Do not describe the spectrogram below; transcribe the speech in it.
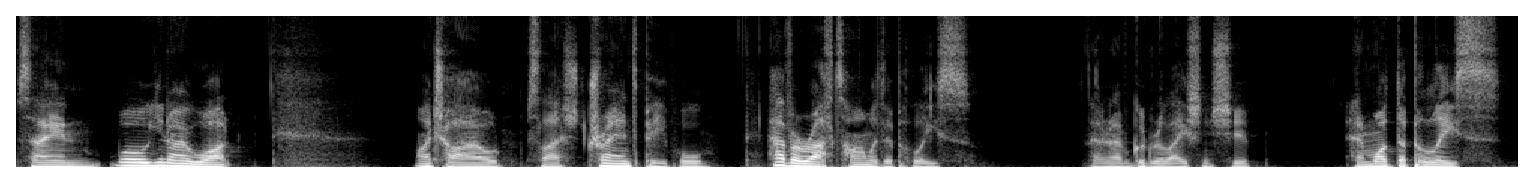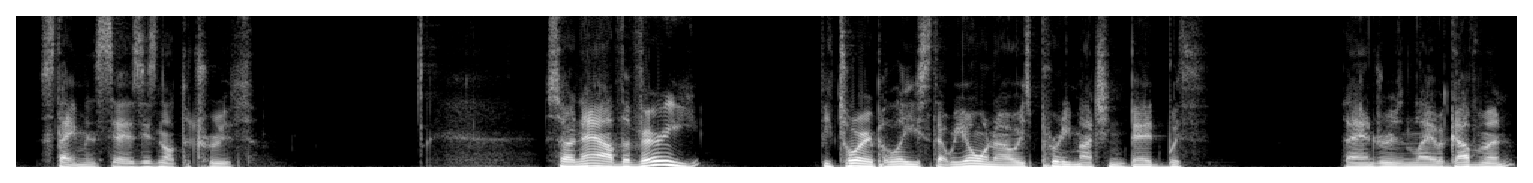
saying, "Well, you know what? My child slash trans people have a rough time with the police. They don't have a good relationship, and what the police statement says is not the truth." So now the very Victoria Police that we all know is pretty much in bed with the Andrews and Labor government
